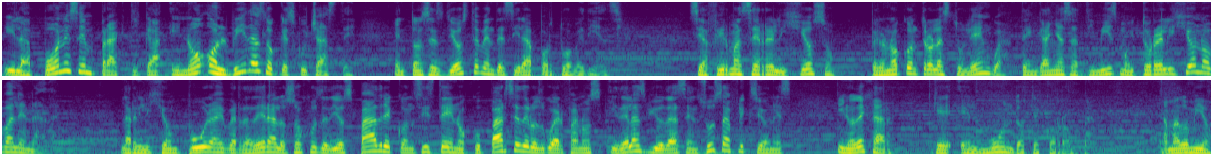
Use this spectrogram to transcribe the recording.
y la pones en práctica y no olvidas lo que escuchaste, entonces Dios te bendecirá por tu obediencia. Si afirmas ser religioso, pero no controlas tu lengua, te engañas a ti mismo y tu religión no vale nada. La religión pura y verdadera a los ojos de Dios Padre consiste en ocuparse de los huérfanos y de las viudas en sus aflicciones y no dejar que el mundo te corrompa. Amado mío,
